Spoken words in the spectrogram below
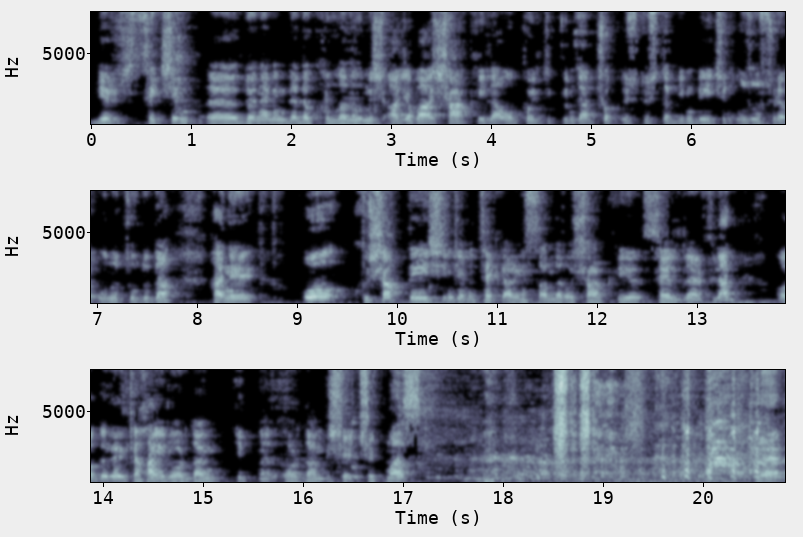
bir seçim e, döneminde de kullanılmış. Acaba şarkıyla o politik gündem çok üst üste bindiği için uzun süre unutuldu da hani o kuşak değişince mi tekrar insanlar o şarkıyı sevdiler filan. O da dedi ki hayır oradan gitme, oradan bir şey çıkmaz. Ve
